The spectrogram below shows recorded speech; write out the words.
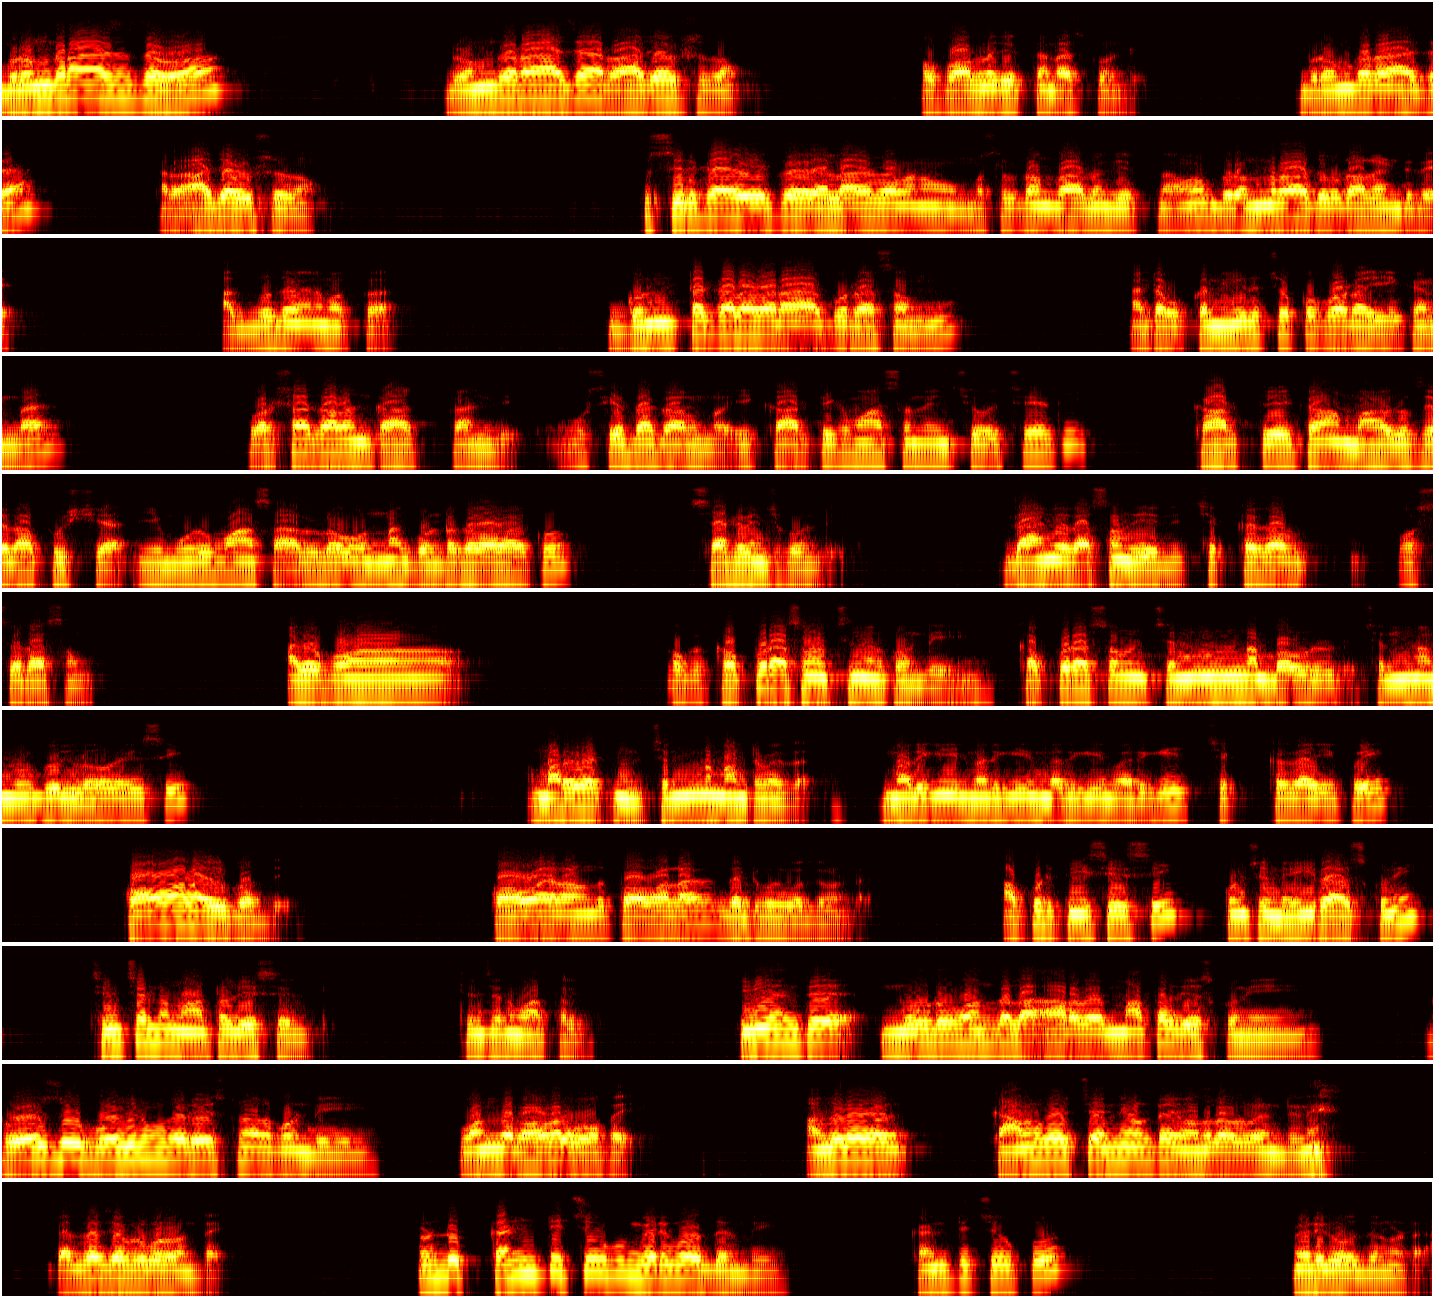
బృంగరాజుతో బృంగరాజ రాజౌషధం. ఒక పొలంలో చెప్తాను రాసుకోండి. బృంగరాజ రాజౌషధం. ఉసిరికాయతో ఎలాగ మనం ముసలితం రాదని చెప్తున్నామో బృంగరాజు కూడా అలాంటిదే. అద్భుతమైన మొక్క. గుంట కలవరాకు రసం అంటే ఒక్క నీరు చుక్క కూడా వేయకుండా వర్షాకాలం కా కాంది శీతాకాలంలో. ఈ కార్తీక మాసం నుంచి వచ్చేది కార్తీక మార్గశిర పుష్య ఈ మూడు మాసాల్లో ఉన్న గుంటకలవరకు సేకరించుకోండి. దాని రసం తీయండి చిక్కగా వస్తే రసం. అది ఒక ఒక కప్పు రసం వచ్చింది అనుకోండి కప్పు రసం చిన్న బౌల్ చిన్న ముగుల్లో వేసి మరగెట్టండి చిన్న మంట మీద. మరిగి మరిగి మరిగి మరిగి చిక్కగా అయిపోయి కోవాల అయిపోద్ది. కోవా ఎలా ఉంది కోవాలా గట్టిపడిపోద్ది అంట. అప్పుడు తీసేసి కొంచెం నెయ్యి రాసుకుని చిన్న చిన్న మాటలు చేసేయండి చిన్న చిన్న మాటలు. ఇవి అంతే మూడు వందల అరవై మాటలు చేసుకొని రోజు భోజనం ముందు వేసుకున్నారు అనుకోండి వంద రోగాలు పోతాయి. అందులో కామన్గా వచ్చి అన్నీ ఉంటాయి వంద రోగాలు అంటేనే. పెద్ద జబ్బులు కూడా ఉంటాయి. రెండు కంటి చూపు మెరుగవద్దండి. కంటి చూపు మెరుగవద్దు అనమాట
